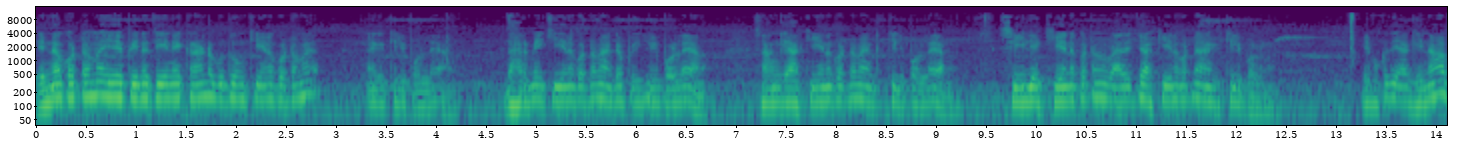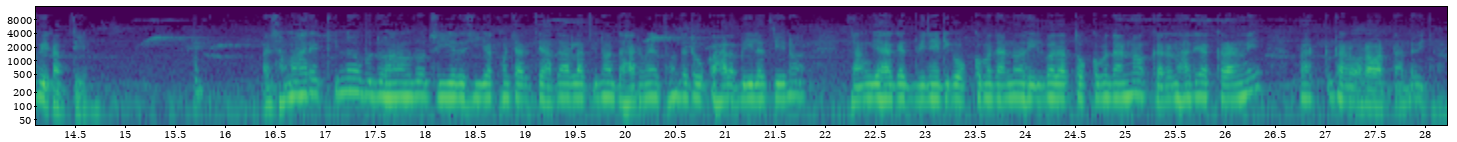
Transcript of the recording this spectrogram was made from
එනකොටම මේ පින තියෙන එකනට බුදුන් කියනකොටම ඇඟ කිලිපොල්ල යනවා. ධර්මයේ කියනකොටම ඇඟ කිලිපොල්ල යනවා. සංඝයා කියනකොටම ඇඟ කිලිපොල්ල යනවා. සීලය කියනකොටම වැරදියා කියනකොටම ඇඟ කිලිපොල්ලනවා. ඒ මොකද එයා ගෙනාවු එකක් තියෙනවා. අර සමහරෙක් ඉන්නවා බුදුහාමුදුරුවෝ 100 100ක්ම චරිතය හදාarලා තිනවා ධර්මයත් හොඳට උකහලා බීලා තිනවා සංඝයාගත් විනය ටික ඔක්කොම දන්නවා සිල්පදත් ඔක්කොම දන්නවා කරන හරියක් කරන්නේ රට්ටුට රවට්ටන්න විතරයි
